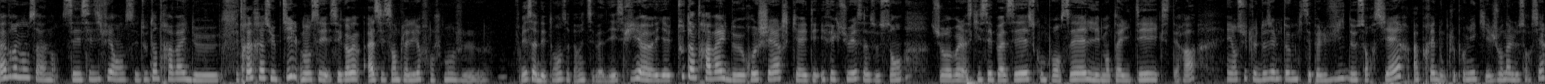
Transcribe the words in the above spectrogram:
Pas vraiment ça, non. C'est différent. C'est tout un travail de. C'est très très subtil. Bon, c'est quand même assez simple à lire, franchement. Je... Mais ça détend, ça permet de s'évader. Puis euh, il y a tout un travail de recherche qui a été effectué, ça se sent, sur voilà, ce qui s'est passé, ce qu'on pensait, les mentalités, etc. Et ensuite le deuxième tome qui s'appelle Vie de sorcière. Après, donc le premier qui est Journal de sorcière.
